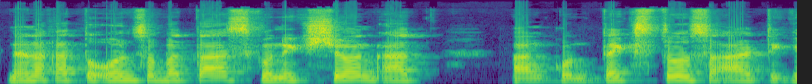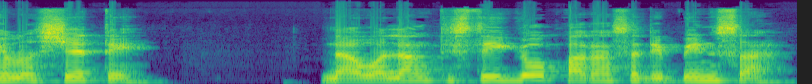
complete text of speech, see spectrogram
na nakatuon sa batas, koneksyon at ang konteksto sa Artikulo 7 na walang testigo para sa depensa,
